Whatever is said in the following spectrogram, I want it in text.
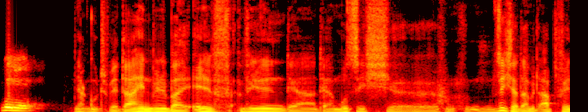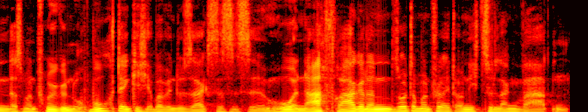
Villen. Ja gut, wer dahin will bei elf Villen, der, der muss sich äh, sicher damit abfinden, dass man früh genug bucht, denke ich. Aber wenn du sagst, das ist eine äh, hohe Nachfrage, dann sollte man vielleicht auch nicht zu lang warten.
